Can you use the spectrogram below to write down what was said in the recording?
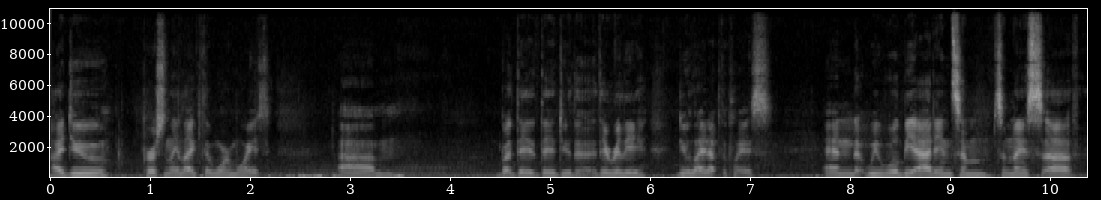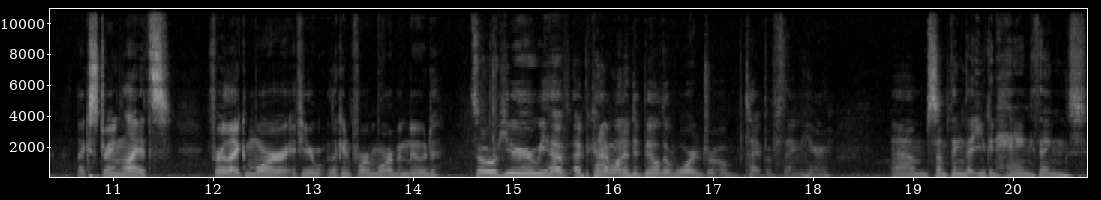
I do personally like the warm white. Um, but they, they do the they really do light up the place. And we will be adding some some nice uh, like string lights for like more if you're looking for more of a mood. So here we have i kind of wanted to build a wardrobe type of thing here. Um, something that you can hang things.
